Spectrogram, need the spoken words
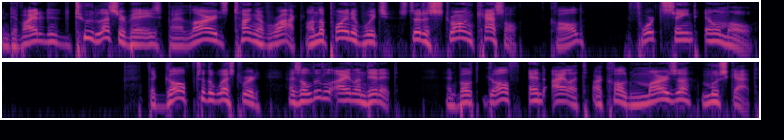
and divided into two lesser bays by a large tongue of rock, on the point of which stood a strong castle called Fort St. Elmo. The gulf to the westward has a little island in it, and both gulf and islet are called Marza Muscat.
